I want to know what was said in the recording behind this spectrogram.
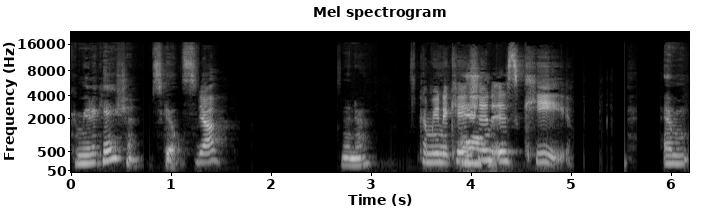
communication skills. yeah. You know, Communication is key. and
